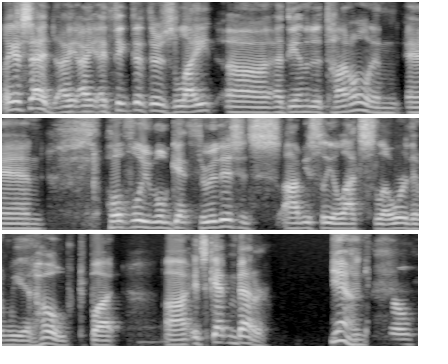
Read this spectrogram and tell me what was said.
like I said, I, I, I think that there's light uh, at the end of the tunnel, and and hopefully we'll get through this. It's obviously a lot slower than we had hoped, but uh, it's getting better. Yeah. And, so,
